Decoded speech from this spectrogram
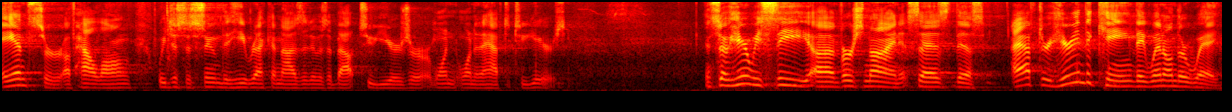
answer of how long. We just assume that he recognized that it was about two years or one, one and a half to two years. And so here we see uh, verse 9, it says this After hearing the king, they went on their way.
